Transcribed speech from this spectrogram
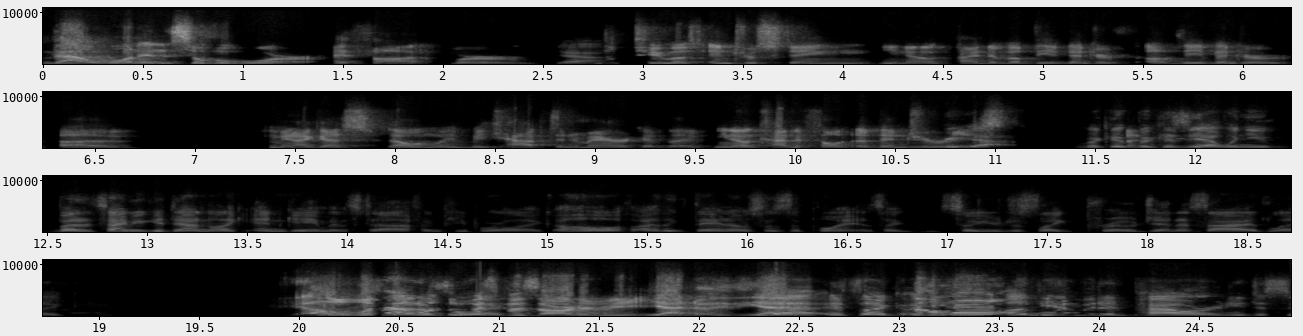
that one and Civil War, I thought were yeah the two most interesting. You know, kind of of the Avenger of the Avenger uh, I mean, I guess that one would be Captain America, but you know, it kind of felt Avengers. Yeah, because, but, because yeah, when you by the time you get down to like Endgame and stuff, and people are like, "Oh, I think Thanos was the point." It's like, so you're just like pro genocide, like. Oh, well, that was what's bizarre to me. Yeah, no, yeah. yeah it's like he whole, has unlimited yeah. power, and he just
